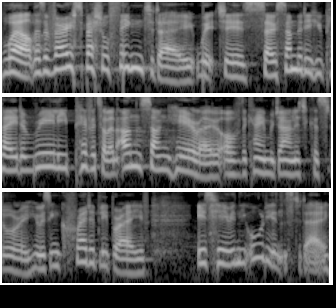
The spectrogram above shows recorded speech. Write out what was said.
Well, there's a very special thing today, which is so somebody who played a really pivotal and unsung hero of the Cambridge Analytica story, who is incredibly brave, is here in the audience today.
